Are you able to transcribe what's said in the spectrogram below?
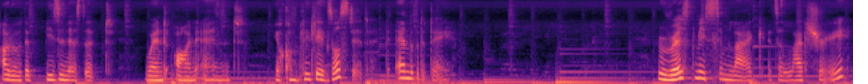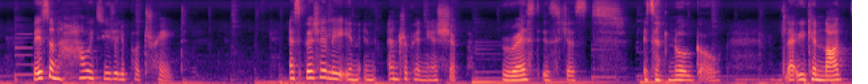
out of the business that went on and you're completely exhausted at the end of the day. Rest may seem like it's a luxury based on how it's usually portrayed. Especially in, in entrepreneurship, rest is just it's a no-go. Like you cannot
